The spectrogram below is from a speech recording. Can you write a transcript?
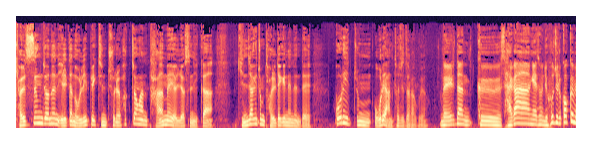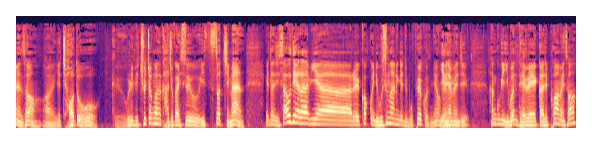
결승전은 일단 올림픽 진출을 확정한 다음에 열렸으니까 긴장이 좀 덜 되긴 했는데 골이 좀 오래 안 터지더라고요. 네, 일단 그 4강에서 이제 호주를 꺾으면서 어 이게 저도 그 올림픽 출전권을 가져갈 수 있었지만 일단 이 사우디아라비아를 꺾고 이제 우승하는 게 이제 목표였거든요. 예. 왜냐하면 이제 한국이 이번 대회까지 포함해서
